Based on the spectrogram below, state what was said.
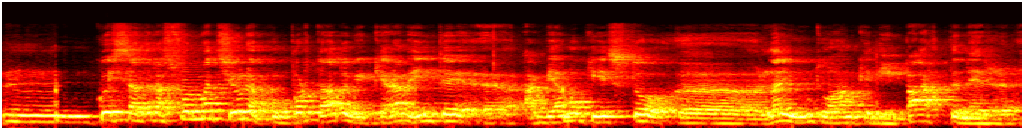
Mm, questa trasformazione ha comportato che chiaramente eh, abbiamo chiesto eh, l'aiuto anche di partner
